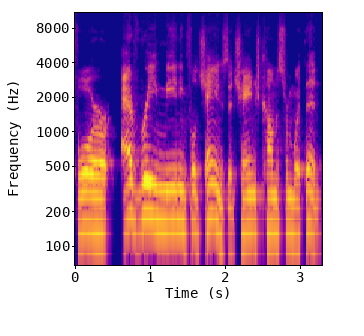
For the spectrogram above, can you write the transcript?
For every meaningful change, the change comes from within.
